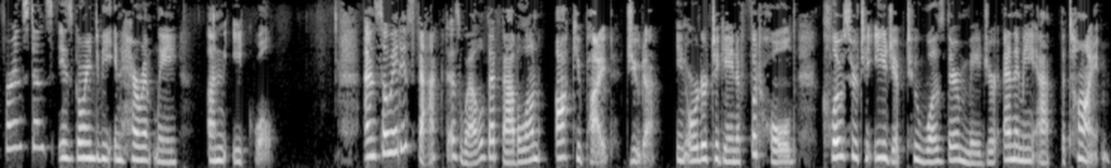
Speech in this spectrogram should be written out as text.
for instance, is going to be inherently unequal. And so it is fact as well that Babylon occupied Judah in order to gain a foothold closer to Egypt, who was their major enemy at the time.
